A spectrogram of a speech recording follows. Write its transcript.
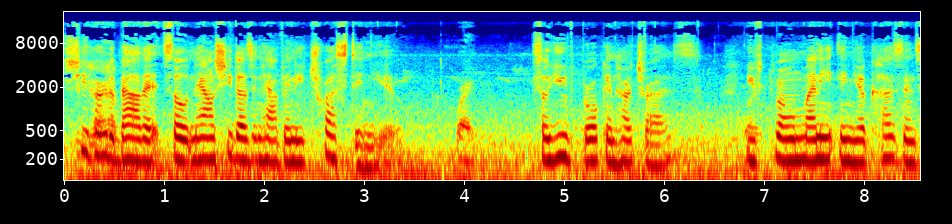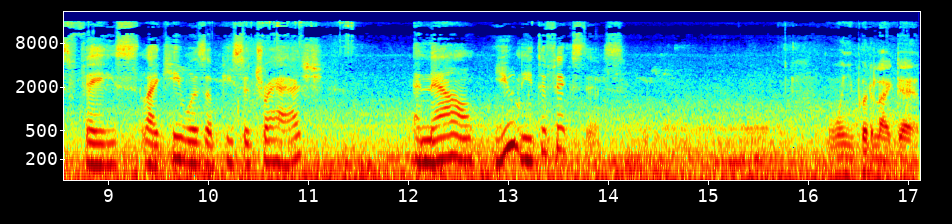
She heard about it, so now she doesn't have any trust in you. Right. So you've broken her trust. You've thrown money in your cousin's face like he was a piece of trash. And now you need to fix this. When you put it like that,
